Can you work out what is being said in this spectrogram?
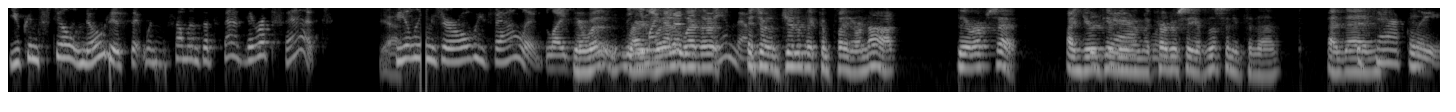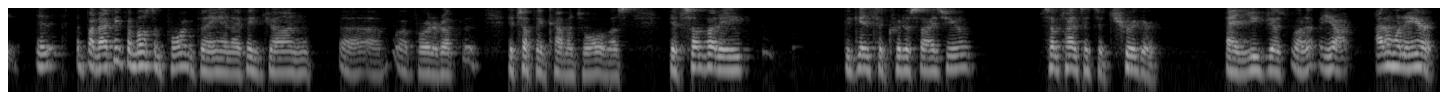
you can still notice that when someone's upset, they're upset. Yeah. Feelings are always valid. Like Yeah, whether, you right, might not whether, whether understand them. it's a legitimate complaint or not, they're upset. And you're giving them the courtesy of listening to them. And then, exactly. and- but I think the most important thing, and I think John uh, uh, brought it up, it's something common to all of us. If somebody begins to criticize you, sometimes it's a trigger. And you just want to, you know, I don't want to hear it.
